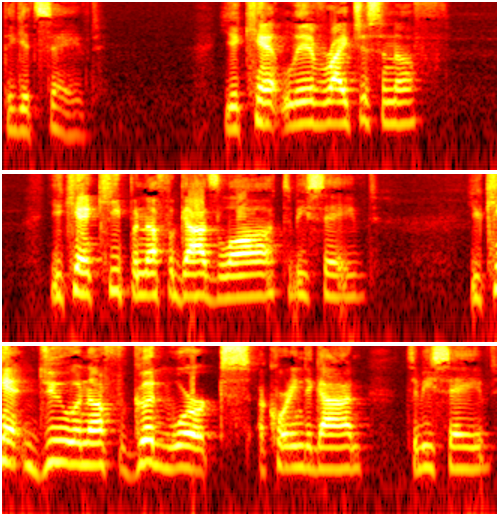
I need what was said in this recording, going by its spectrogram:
to get saved. You can't live righteous enough. You can't keep enough of God's law to be saved. You can't do enough good works according to God to be saved.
